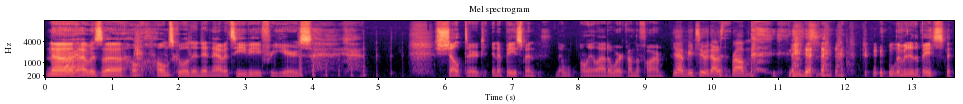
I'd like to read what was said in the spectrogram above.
No, right. I was uh, homeschooled and didn't have a TV for years. Sheltered in a basement, and only allowed to work on the farm. Yeah, me too. That was the problem. Living in the basement.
